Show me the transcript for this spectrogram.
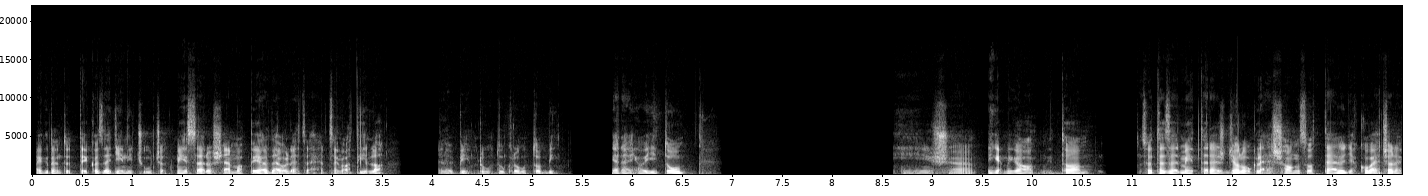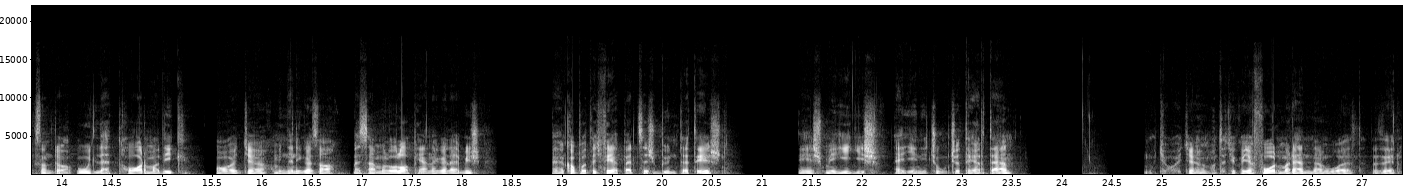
megdöntötték az egyéni csúcsot. Mészáros Emma például, illetve Herceg Attila, előbbi rútukra utóbbi gerelyhajító. És eh, igen, még a, itt a az 5000 méteres gyaloglás hangzott el, ugye Kovács Alexandra úgy lett harmadik, hogy ha minden igaz a beszámoló alapján legalábbis kapott egy félperces büntetést, és még így is egyéni csúcsot ért el. Úgyhogy mondhatjuk, hogy a forma rendben volt, azért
